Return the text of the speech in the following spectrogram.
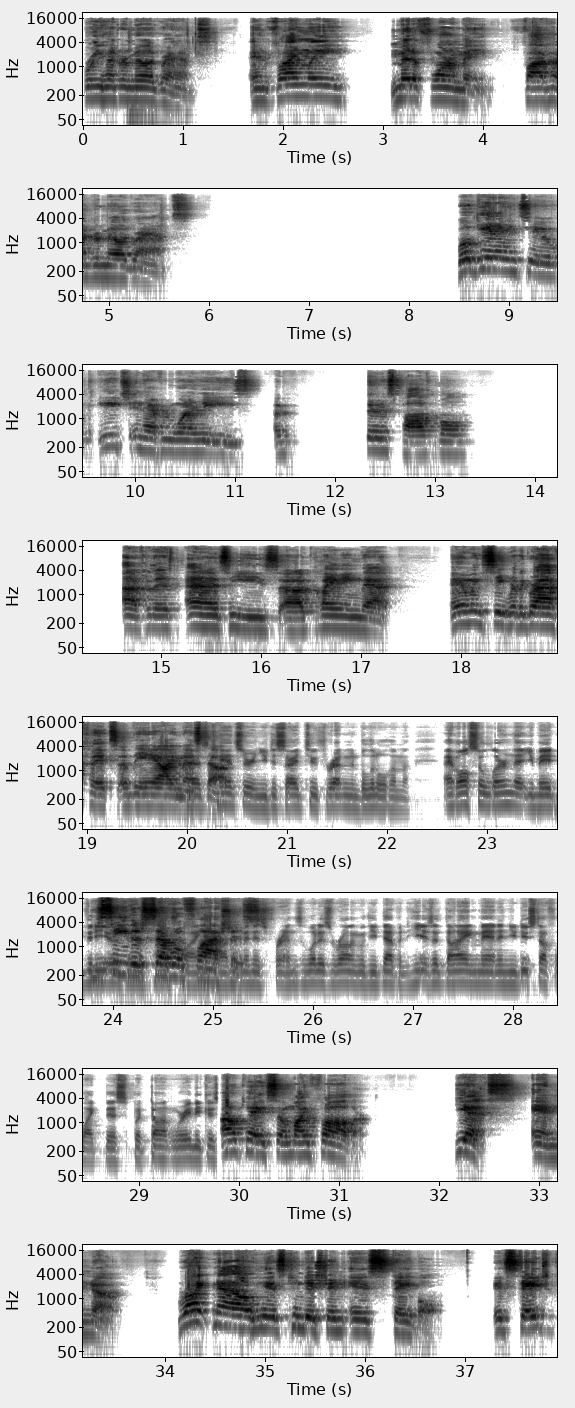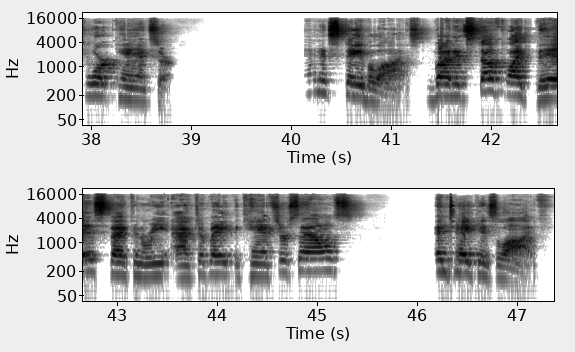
300 milligrams. And finally, metformin, 500 milligrams. We'll get into each and every one of these as soon as possible after this, as he's uh, claiming that. And we see where the graphics of the AI messed up. cancer and you decide to threaten and belittle him. I've also learned that you made videos. You see, there's the several about him flashes. and his friends. What is wrong with you, Devin? He is a dying man, and you do stuff like this. But don't worry, because Okay, so my father. Yes and no. Right now, his condition is stable. It's stage 4 cancer. And it's stabilized. But it's stuff like this that can reactivate the cancer cells and take his life.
